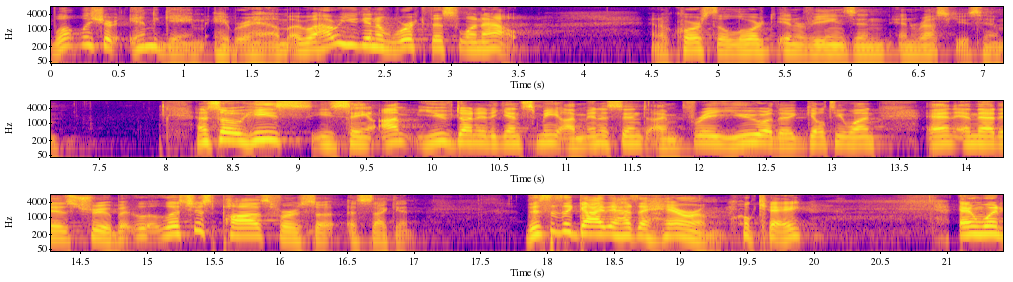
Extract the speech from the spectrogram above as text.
What was your end game, Abraham? Uh, how are you going to work this one out? And of course, the Lord intervenes and, and rescues him. And so he's, he's saying, You've done it against me. I'm innocent. I'm free. You are the guilty one. And, and that is true. But let's just pause for a, a second. This is a guy that has a harem, okay? And when,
